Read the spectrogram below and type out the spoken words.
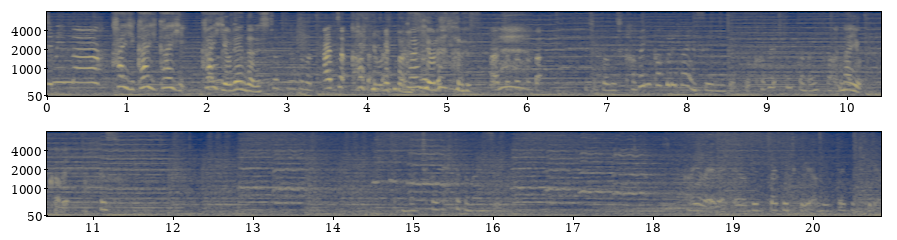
ちみんな。回避回避回避。回避を連打です。ちょっとちょっとあちょ回避を連打回避を連打です。あちょっとちょっとと私壁に隠れたいんですよね。ちょっと壁どっかないかな。ないよ。壁。よし。あんま近づきたくないんですよ。あやばいやばい。やばい絶対こっち来るやん。絶対こっち来るやん。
